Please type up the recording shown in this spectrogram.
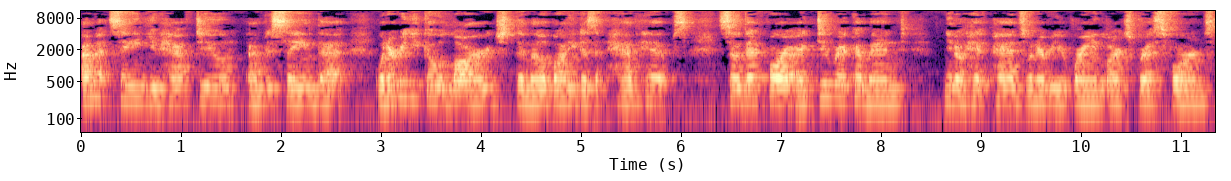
I'm not saying you have to, I'm just saying that whenever you go large, the male body doesn't have hips. So therefore, I do recommend, you know, hip pads whenever you're wearing large breast forms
